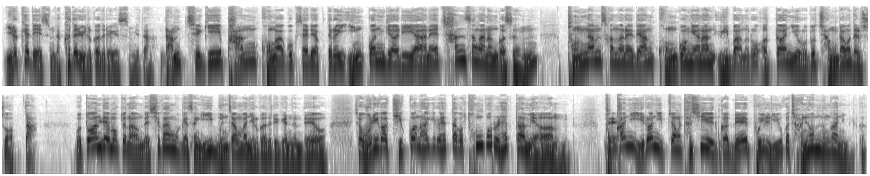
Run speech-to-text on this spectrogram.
이렇게 되어 있습니다. 그대로 읽어드리겠습니다. 남측이 반공화국 세력들의 인권 결의안에 찬성하는 것은 북남 선언에 대한 공공연한 위반으로 어떠한 이유로도 정당화될 수 없다. 뭐 또한 대목도 나오는데 시간 관계상 이 문장만 읽어드리겠는데요. 자, 우리가 기권하기로 했다고 통보를 했다면 북한이 이런 입장을 다시 그러니까 내 보일 이유가 전혀 없는 거 아닙니까?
